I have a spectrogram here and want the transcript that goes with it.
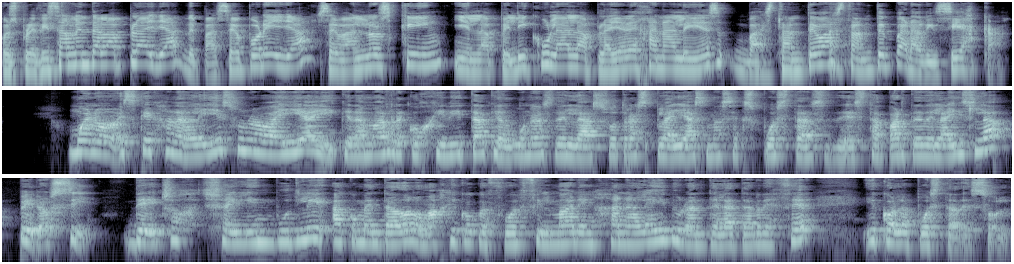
Pues precisamente a la playa, de paseo por ella, se van los King y en la película la playa de Hanalei es bastante, bastante paradisíaca. Bueno, es que Hanalei es una bahía y queda más recogidita que algunas de las otras playas más expuestas de esta parte de la isla, pero sí. De hecho, Shailene Woodley ha comentado lo mágico que fue filmar en Hanalei durante el atardecer y con la puesta de sol.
